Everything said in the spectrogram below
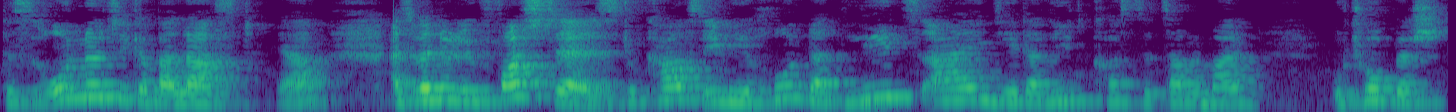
Das ist unnötiger Ballast, ja. Also wenn du dir vorstellst, du kaufst irgendwie 100 Leads ein, jeder Lead kostet, sagen wir mal, utopisch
